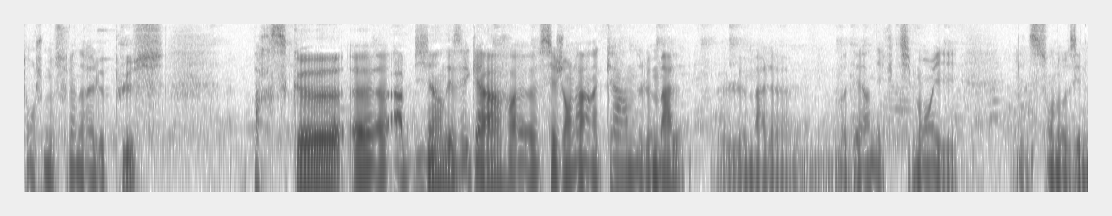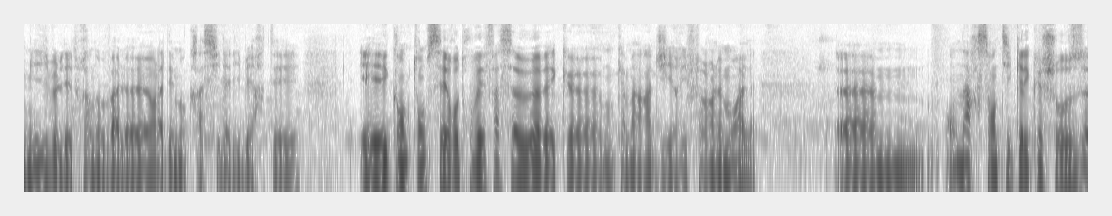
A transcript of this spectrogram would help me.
dont je me souviendrai le plus parce que, euh, à bien des égards, euh, ces gens-là incarnent le mal, le mal euh, moderne, effectivement. Ils, sont nos ennemis, ils veulent détruire nos valeurs, la démocratie, la liberté. Et quand on s'est retrouvé face à eux avec mon camarade Jiri Florian Lemoyle, on a ressenti quelque chose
